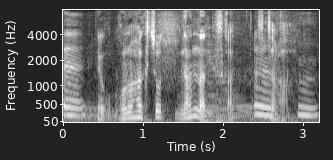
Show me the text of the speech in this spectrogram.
うん。でこの白鳥何なんですかって言ったら、うん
